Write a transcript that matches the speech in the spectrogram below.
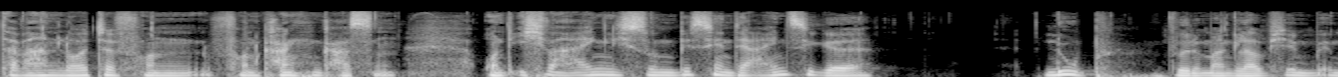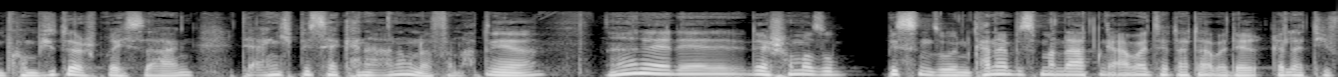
da waren Leute von von Krankenkassen und ich war eigentlich so ein bisschen der einzige Noob würde man, glaube ich, im, im Computersprech sagen, der eigentlich bisher keine Ahnung davon hatte. Ja. Na, der, der, der schon mal so ein bisschen so in Cannabis-Mandaten gearbeitet hatte, aber der relativ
